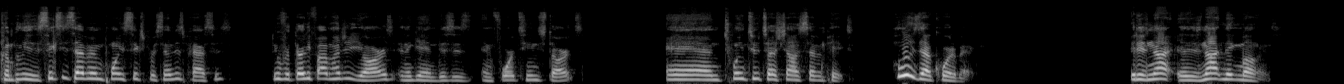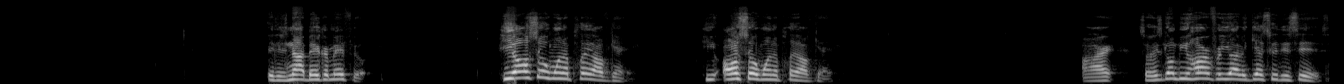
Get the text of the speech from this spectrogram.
completed 67.6% of his passes, threw for 3,500 yards. And again, this is in 14 starts, and 22 touchdowns, seven picks. Who is that quarterback? It is not. It is not Nick Mullens. It is not Baker Mayfield. He also won a playoff game. He also won a playoff game. All right. So it's going to be hard for y'all to guess who this is.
